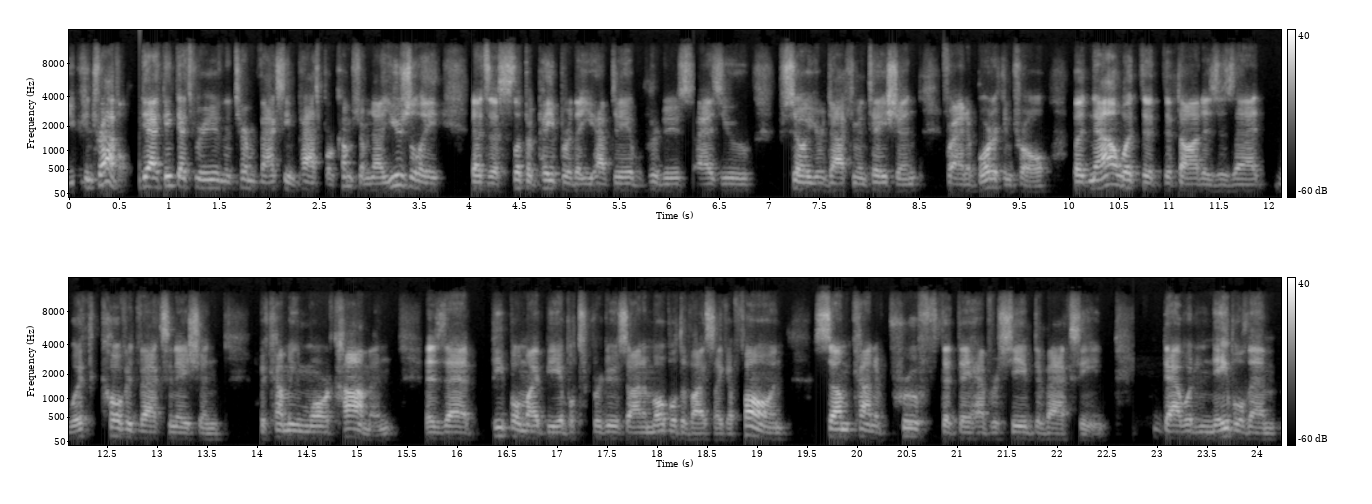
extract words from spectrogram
you can travel. Yeah, I think that's where even the term vaccine passport comes from. Now, usually that's a slip of paper that you have to be able to produce as you show your documentation for at a border control. But now what the, the thought is is that with COVID vaccination, becoming more common is that people might be able to produce on a mobile device like a phone some kind of proof that they have received a vaccine that would enable them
